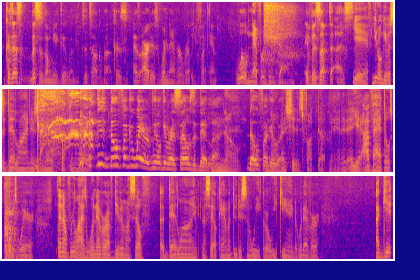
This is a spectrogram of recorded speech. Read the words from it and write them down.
Because that's this is gonna be a good one to talk about. Because as artists, we're never really fucking. We'll never be done if it's up to us. yeah. If you don't give us a deadline, there's no fucking way. No fucking way we don't give ourselves a deadline. No, no fucking no, way. That shit is fucked up, man. And, and yeah, I've had those periods where, and I've realized whenever I've given myself a deadline and I say, okay, I'm gonna do this in a week or a weekend or whatever, I get,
